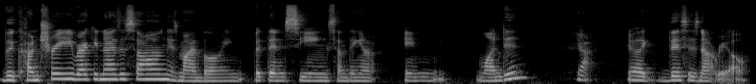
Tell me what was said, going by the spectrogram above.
the country recognize a song is mind blowing. But then seeing something in, in London, yeah you're like, this is not real.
